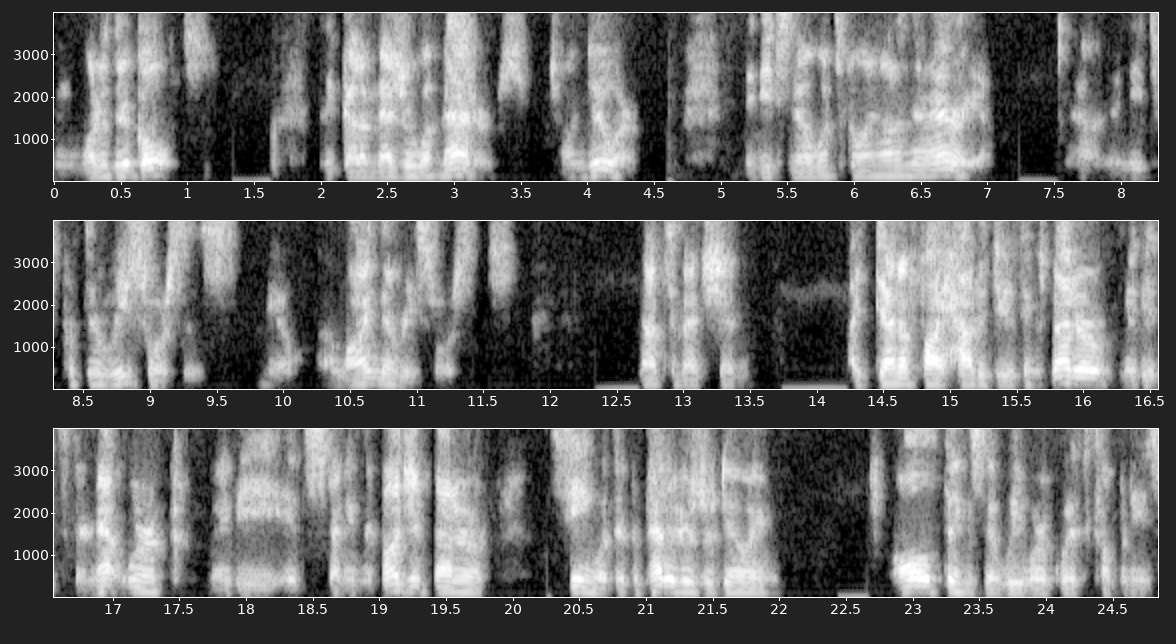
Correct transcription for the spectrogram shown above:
I mean, what are their goals? They've got to measure what matters. John Doerr. They need to know what's going on in their area. Uh, they need to put their resources, you know, align their resources. Not to mention identify how to do things better. Maybe it's their network, maybe it's spending their budget better, seeing what their competitors are doing. All things that we work with companies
